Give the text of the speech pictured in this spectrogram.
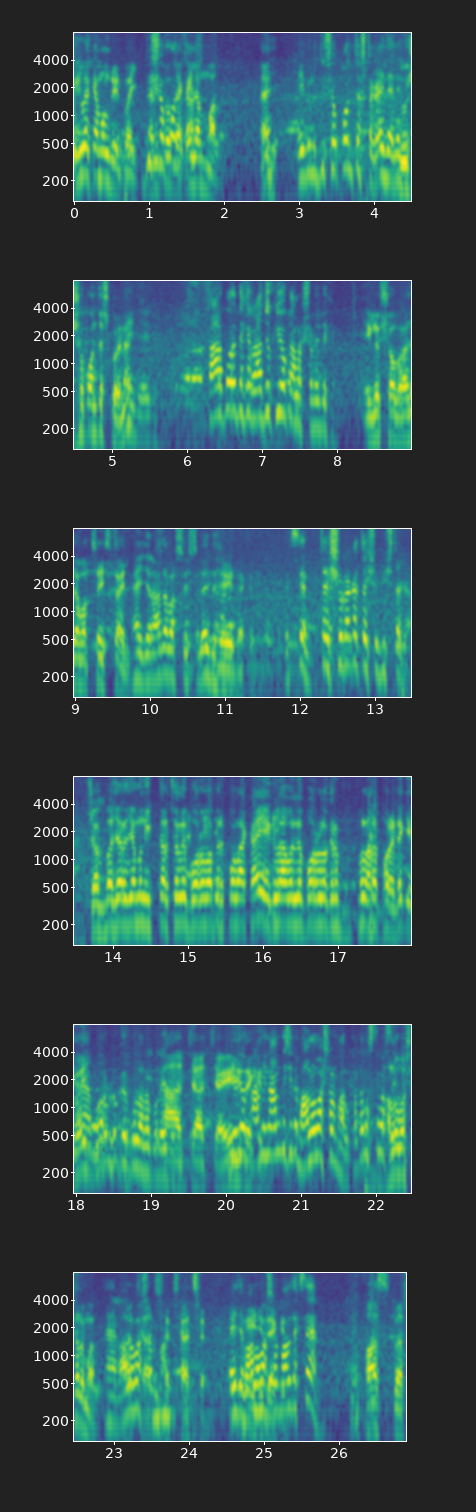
এগুলা কেমন রেট ভাই? আমি তো দেখাইলাম মাল। হ্যাঁ? এগুলো টাকা এই দুইশো পঞ্চাশ করে না। তারপরে দেখেন রাজকীয় কালেকশন এই দেখেন। এগুলো সব রাজা বাচ্চা স্টাইল হ্যাঁ যে রাজা বাচ্চা স্টাইল এই দেখেন। এই দেখেন। দেখছেন? চারশো টাকা চারশো বিশ টাকা। চকবাজারে যেমন ইফতার চলে বড় বাপের পোলা খায় এগুলা বলে বড় লোকের পোলার পরে নাকি ভাই? হ্যাঁ বড় লোকের পোলার দেখেন। আচ্ছা আচ্ছা এই যে আমি নাম দিচ্ছি এটা ভালোবাসার মাল কথা বুঝতে পারছেন? ভালোবাসার মাল। হ্যাঁ, ভালোবাসার আচ্ছা, মাল। আচ্ছা আচ্ছা। এই যে ভালোবাসার মাল দেখছেন? ফার্স্ট ক্লাস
